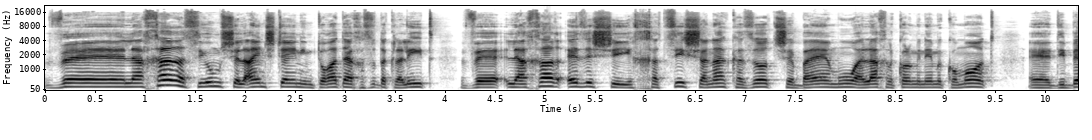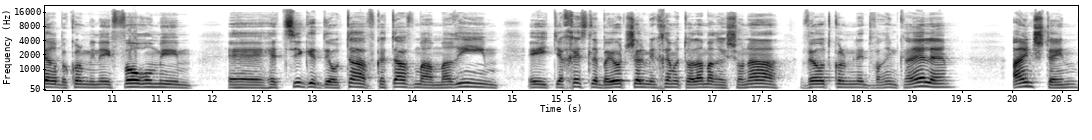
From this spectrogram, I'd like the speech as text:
ולאחר הסיום של איינשטיין עם תורת היחסות הכללית, ולאחר איזושהי חצי שנה כזאת שבהם הוא הלך לכל מיני מקומות, אה, דיבר בכל מיני פורומים, אה, הציג את דעותיו, כתב מאמרים, אה, התייחס לבעיות של מלחמת העולם הראשונה ועוד כל מיני דברים כאלה, איינשטיין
